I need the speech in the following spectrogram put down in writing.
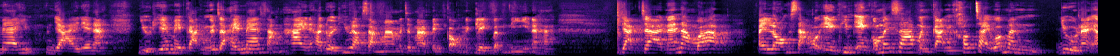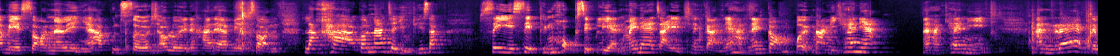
แม่พิมคุณยายเนี่ยนะอยู่ที่อเมริกาพิมก็จะให้แม่สั่งให้นะคะ โดยที่เวลาสั่งมามันจะมาเป็นกล่องเล็กๆแบบนี้นะคะ อยากจะแนะนำว่า ไปลองสั่งเอาเองพิมพ์เองก็ไม่ทราบเหมือนกัน เข้าใจว่ามันอยู่ในอเมซอนอะไรอย่างเงี้ยค่ะคุณ search เอาเลยนะคะในอเมซอนราคาก็น่าจะอยู่ที่สัก 40ถึง60 เหรียญไม่แน่ใจเช่นกันเนี่ยค่ะในกล่องเปิดมามีแค่เนี้ยนะคะแค่นี้ อันแรกจะ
